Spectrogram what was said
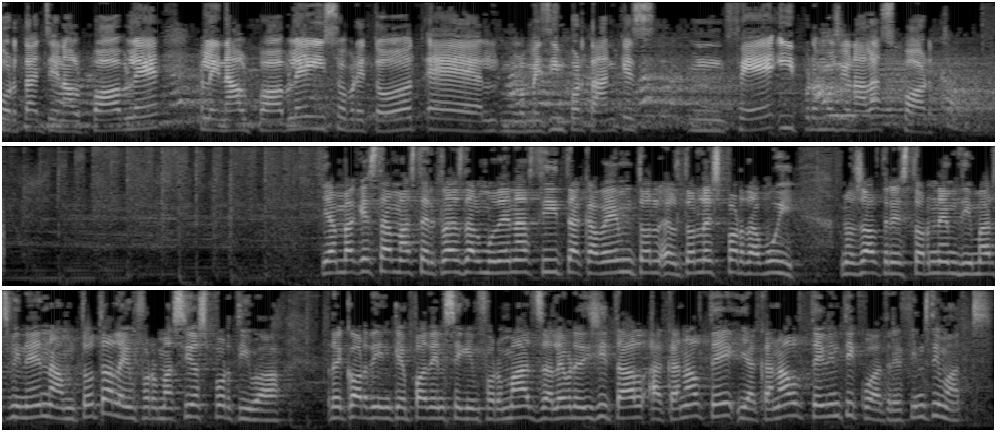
portar gent al poble, plenar el poble i sobretot eh, el més important que és mm, fer i promocionar l'esport. I amb aquesta masterclass d'Almudena Cit acabem tot, el tot l'esport d'avui. Nosaltres tornem dimarts vinent amb tota la informació esportiva. Recordin que poden seguir informats a l'Ebre Digital, a Canal T i a Canal T24. Fins dimarts.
